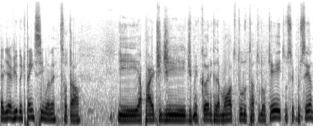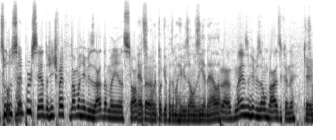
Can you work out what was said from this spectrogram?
é minha vida que tá em cima, né? Total. E a parte de, de mecânica da moto, tudo tá tudo ok? Tudo 100%? Tudo Você vai- 100%. A gente vai dar uma revisada amanhã só É, você pra, comentou que ia fazer uma revisãozinha nela. pra. Mais revisão básica, né? Que é-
